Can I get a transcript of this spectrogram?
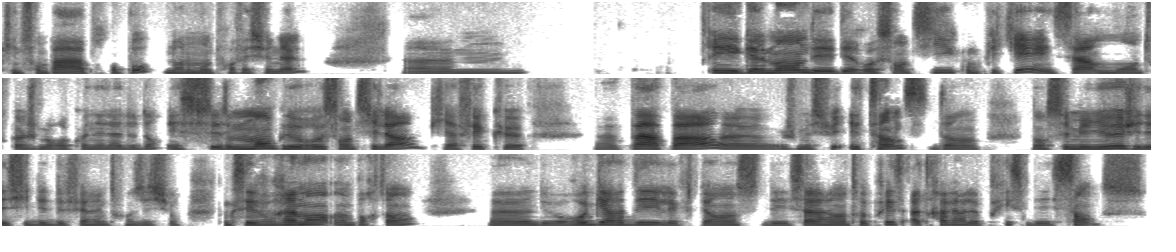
qui ne sont pas à propos dans le monde professionnel. Et également des, des, ressentis compliqués. Et ça, moi, en tout cas, je me reconnais là-dedans. Et ce manque de ressenti-là qui a fait que, pas à pas, euh, je me suis éteinte dans, dans ce milieu et j'ai décidé de faire une transition. Donc, c'est vraiment important euh, de regarder l'expérience des salariés d'entreprise à travers le prisme des sens.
